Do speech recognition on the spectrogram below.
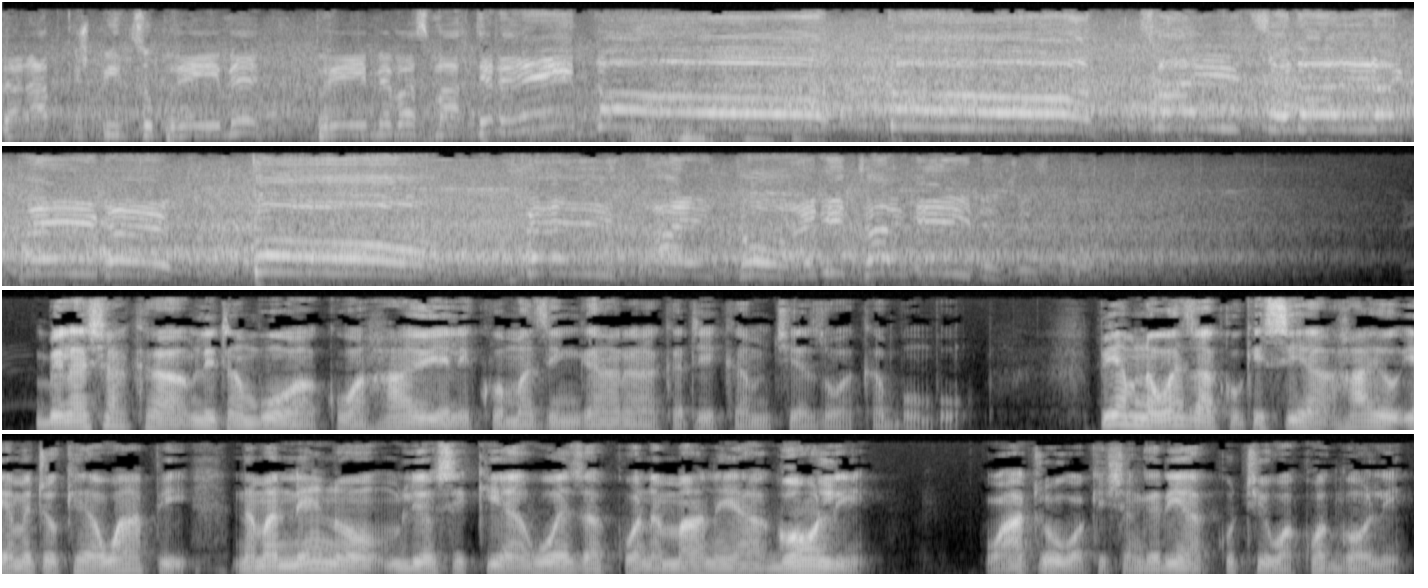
dann abgespielt zu Breme. Breme, was macht er? Tor! Tor! 2 zu 0 durch Breme! Tor! Welt ein Tor! Ein italienisches Tor! bila shaka mlitambua kuwa hayo yalikuwa mazingara katika mchezo wa kabumbu pia mnaweza kukisia hayo yametokea wapi na maneno mliyosikia huweza kuwa na maana ya goli watu wakishangilia kutiwa kwa goli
